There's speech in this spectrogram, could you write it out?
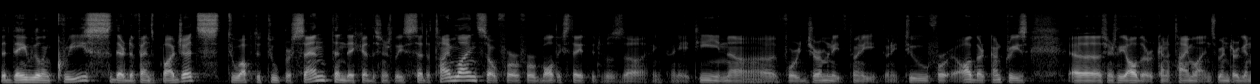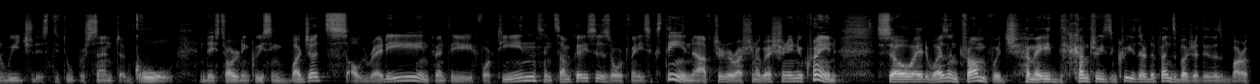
that they will increase their defense budgets to up to 2%, and they had essentially set a timeline. So for, for Baltic state, it was, uh, I think, 2018. Uh, for Germany, it's 2022. For other countries, uh, essentially other kind of timelines when they're going to reach this 2% goal. And they started increasing budgets already in 2014, in some cases, or 2016, after the Russian aggression in Ukraine. So it wasn't Trump which made countries increase their defense budget. It was Barack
